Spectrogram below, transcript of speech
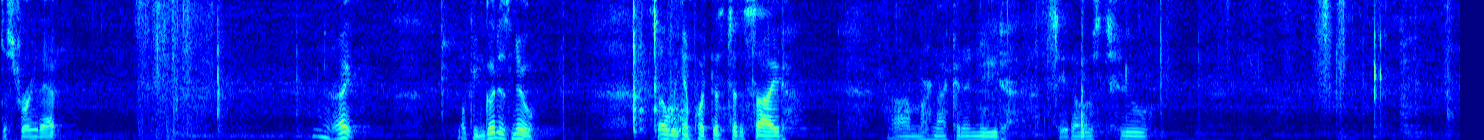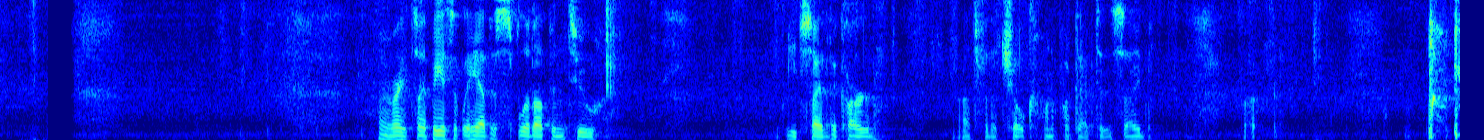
destroy that. All right, looking good as new. So we can put this to the side. Um, we're not going to need see those two. All right, so I basically have this split up into each side of the carb. That's for the choke. I'm going to put that to the side. But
